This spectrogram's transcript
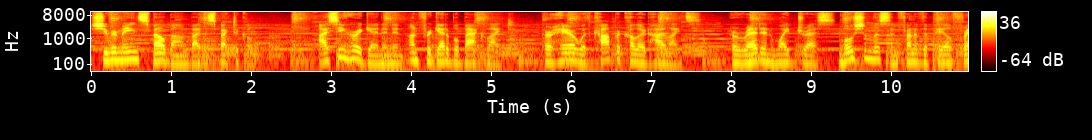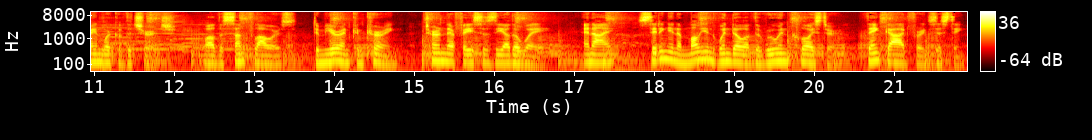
She remains spellbound by the spectacle. I see her again in an unforgettable backlight, her hair with copper colored highlights, her red and white dress motionless in front of the pale framework of the church, while the sunflowers, demure and concurring, turn their faces the other way, and I, sitting in a mullioned window of the ruined cloister, thank God for existing.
